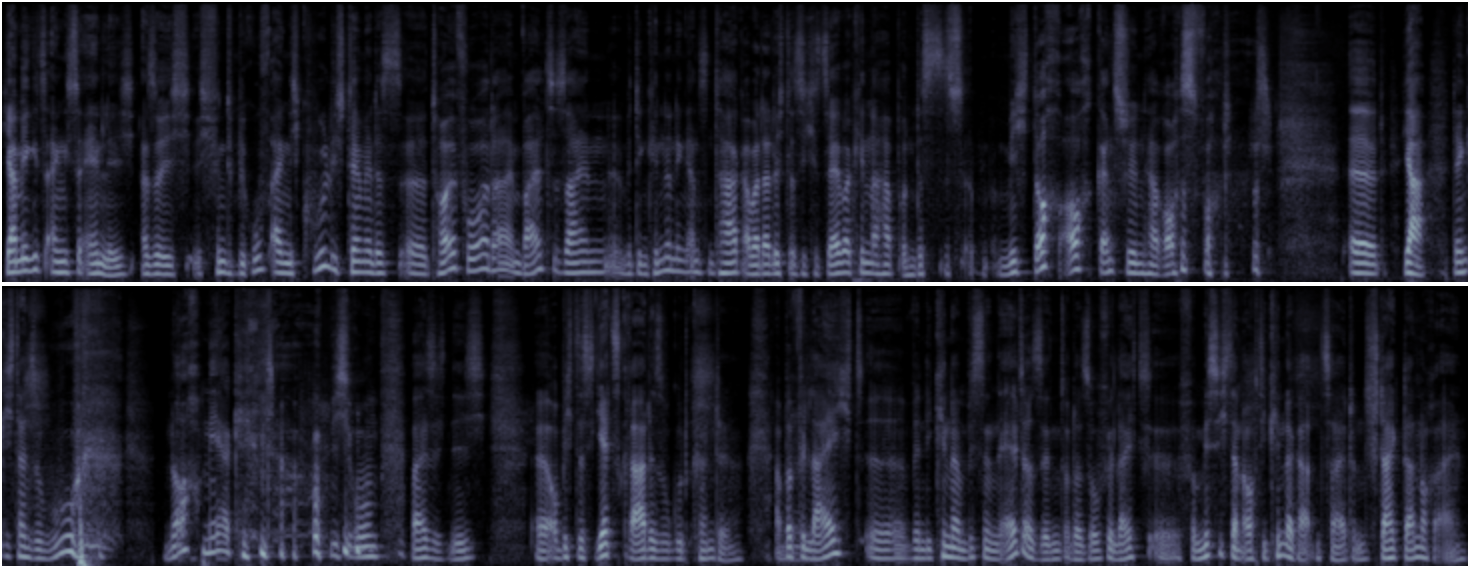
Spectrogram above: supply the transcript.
Ja, mir geht's eigentlich so ähnlich. Also ich, ich finde den Beruf eigentlich cool. Ich stelle mir das äh, toll vor, da im Wald zu sein, äh, mit den Kindern den ganzen Tag. Aber dadurch, dass ich jetzt selber Kinder habe und das ist mich doch auch ganz schön herausfordert, äh, ja, denke ich dann so, uh, noch mehr Kinder um mich rum, weiß ich nicht, äh, ob ich das jetzt gerade so gut könnte. Aber vielleicht, äh, wenn die Kinder ein bisschen älter sind oder so, vielleicht äh, vermisse ich dann auch die Kindergartenzeit und steige dann noch ein.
